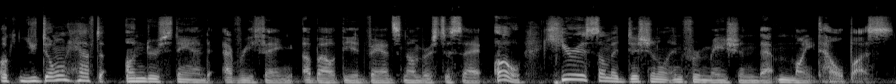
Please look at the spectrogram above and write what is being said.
Okay, you don't have to understand everything about the advanced numbers to say, oh, here is some additional information that might help us.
